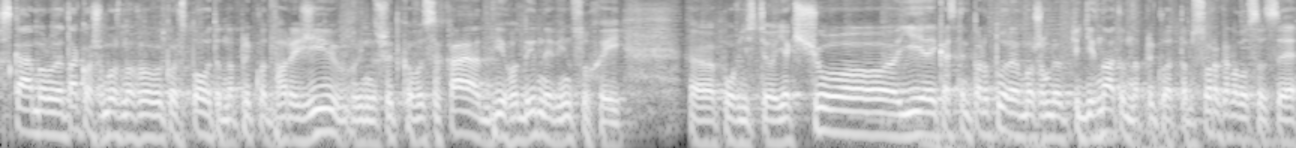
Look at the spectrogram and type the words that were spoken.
з камерою. Також можна його використовувати, наприклад, в гаражі. Він швидко висихає, дві години він сухий е, повністю. Якщо є якась температура, можемо підігнати, наприклад, там 40 градусів це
